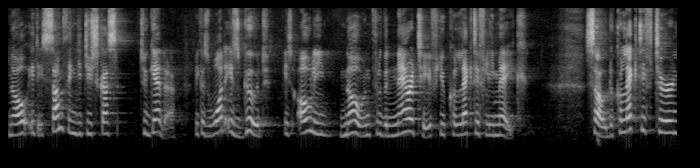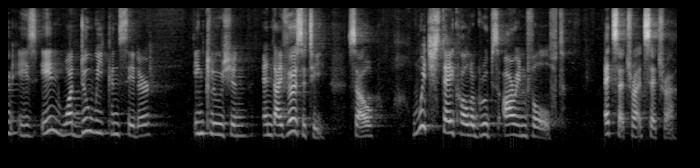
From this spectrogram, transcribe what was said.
No, it is something you discuss together because what is good is only known through the narrative you collectively make. So the collective turn is in what do we consider inclusion and diversity. So which stakeholder groups are involved, etc., etc.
